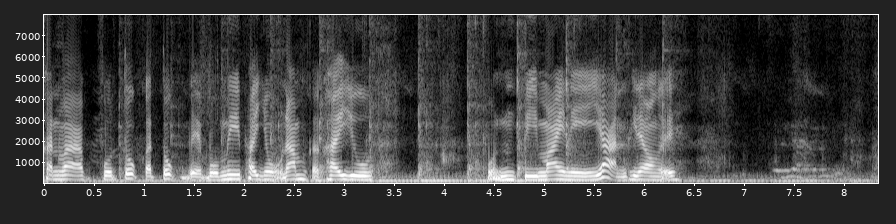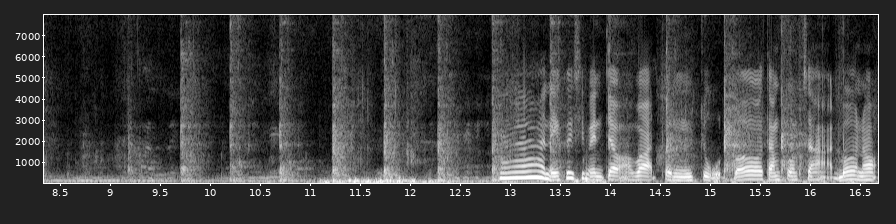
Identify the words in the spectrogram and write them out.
คันว่าฝนตกก็ตกแบบบ่มีพายุนํกับใครอยู่ฝนปีใหม่นี่ย่านพี่น้องเอ้ย อ่านี่คือสิเป็นเจ้าอาวาสเป็นจูดบ่ทำความสะอาดบ่เนาะ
